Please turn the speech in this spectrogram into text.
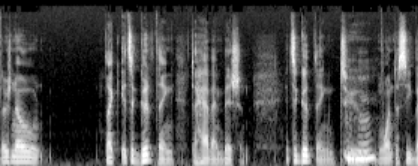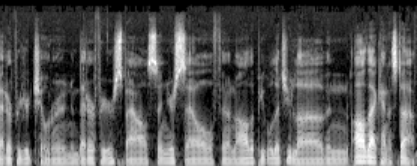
there's no like it's a good thing to have ambition. It's a good thing to mm-hmm. want to see better for your children and better for your spouse and yourself and all the people that you love and all that kind of stuff.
